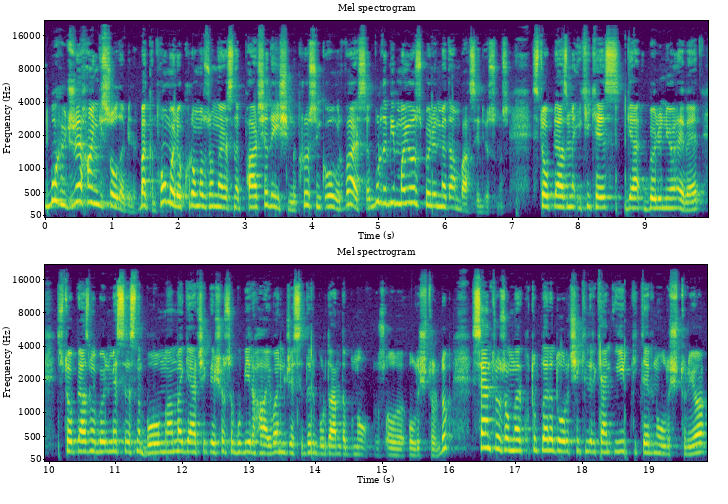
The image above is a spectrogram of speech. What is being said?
Bu hücre hangisi olabilir? Bakın homolog kromozomlar arasında parça değişimi crossing over varsa burada bir mayoz bölünmeden bahsediyorsunuz. Sitoplazma iki kez bölünüyor evet. Sitoplazma bölünme sırasında boğumlanma gerçekleşiyorsa bu bir hayvan hücresidir. Buradan da bunu oluşturduk. Sentrozomlar kutuplara doğru çekilirken iyi ipliklerini oluşturuyor.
